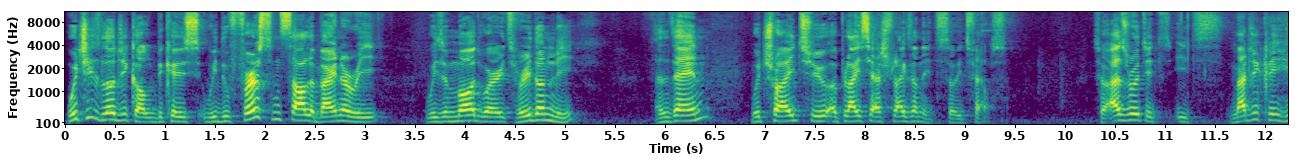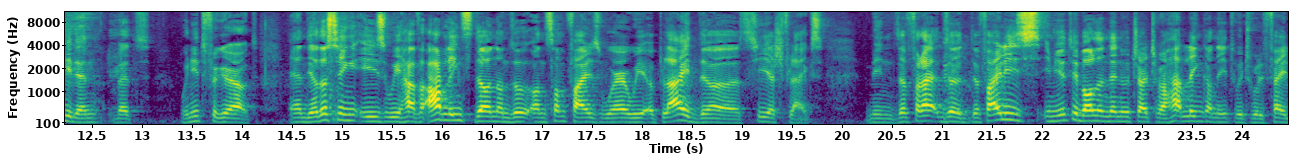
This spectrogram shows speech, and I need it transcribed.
which is logical because we do first install a binary with a mode where it's read-only, and then we try to apply CH flags on it, so it fails. So as root, it's, it's magically hidden, but we need to figure out. And the other thing is we have hard links done on, the, on some files where we applied the CH flags. I mean, the, the, the file is immutable, and then we try to hard link on it, which will fail,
